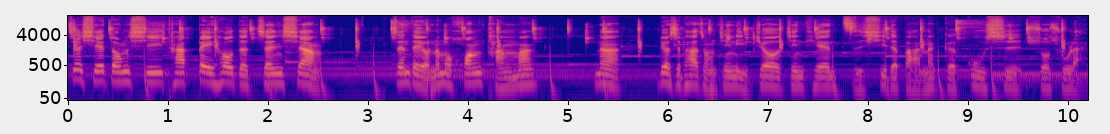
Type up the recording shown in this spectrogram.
这些东西它背后的真相真的有那么荒唐吗？那六十趴总经理就今天仔细的把那个故事说出来。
